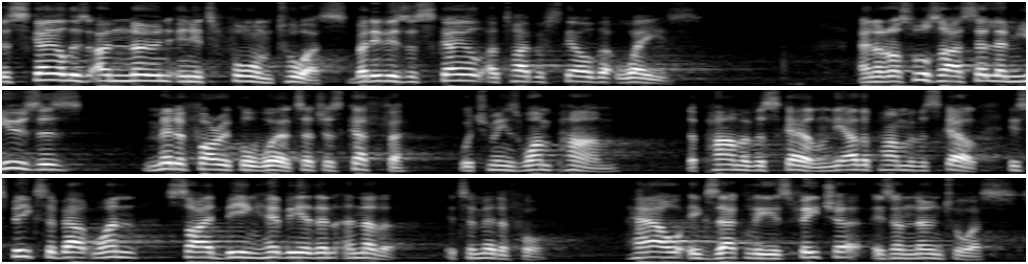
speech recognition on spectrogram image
The scale is unknown in its form to us, but it is a scale, a type of scale that weighs. And Rasul uses metaphorical words such as kaffa, which means one palm, the palm of a scale, and the other palm of a scale. He speaks about one side being heavier than another. It's a metaphor. How exactly his feature is unknown to us.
